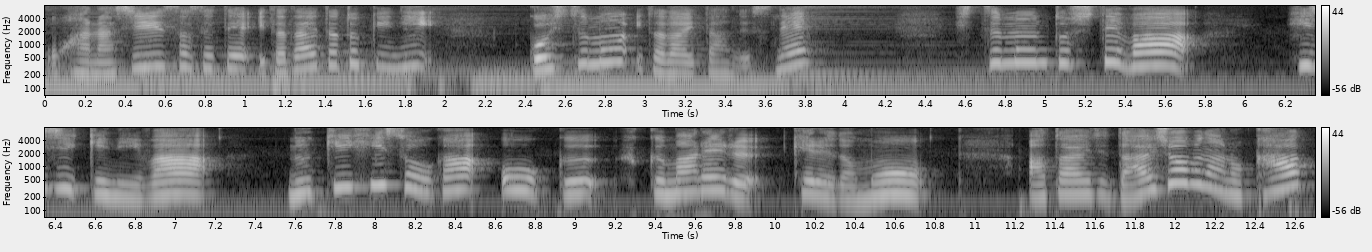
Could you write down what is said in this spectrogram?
お話しさせていただいた時にご質問いただいたんですね。質問としてはひじきには無機ヒ素が多く含まれるけれども与えて大丈夫なのか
